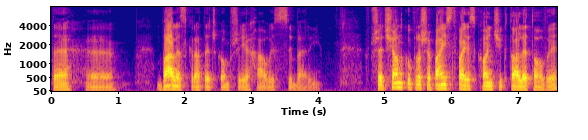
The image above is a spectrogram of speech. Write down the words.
te bale z krateczką przyjechały z Syberii. W przedsionku, proszę Państwa, jest kącik toaletowy.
